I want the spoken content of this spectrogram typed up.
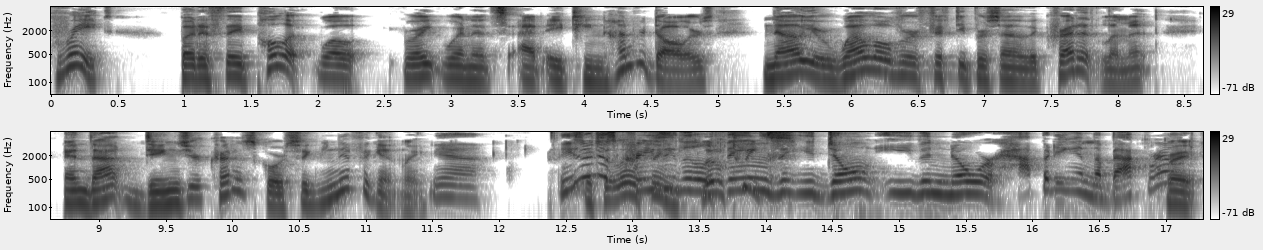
great. But if they pull it, well, right when it's at $1,800, now you're well over 50% of the credit limit, and that dings your credit score significantly. Yeah. These are It's a just little crazy thing, little, little things tweaks. that you don't even know are happening in the background Right.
